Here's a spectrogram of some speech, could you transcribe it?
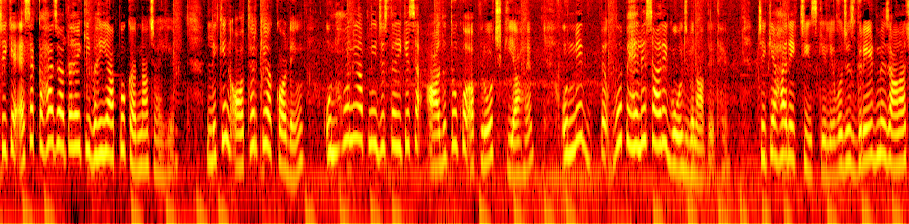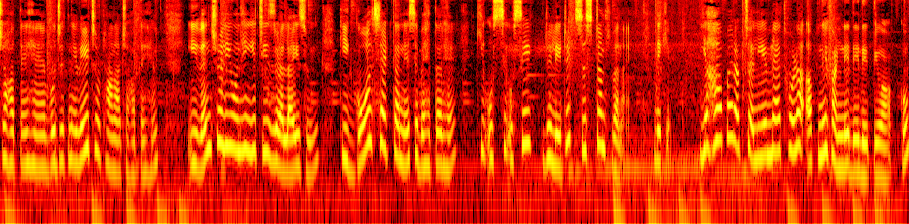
ठीक है, ऐसा कहा जाता है कि वही आपको करना चाहिए। लेकिन ऑथर के अकॉर्डिंग उन्होंने अपनी जिस तरीके से आदतों को अप्रोच किया है, उनने वो पहले सारे गोल्स बनाते थे। ठीक है, हर एक चीज़ के लिए, वो जिस ग्रेड में जाना चाहते हैं, वो जितने वेट्स उठाना चाहते हैं इवेंचुअली उन्हें ये चीज़ रियलाइज़ हुई कि गोल सेट करने से बेहतर है कि उससे उससे रिलेटेड सिस्टम्स बनाएँ। देखिए, यहाँ पर अब चलिए, मैं थोड़ा अपने फंडे दे देती हूँ आपको।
